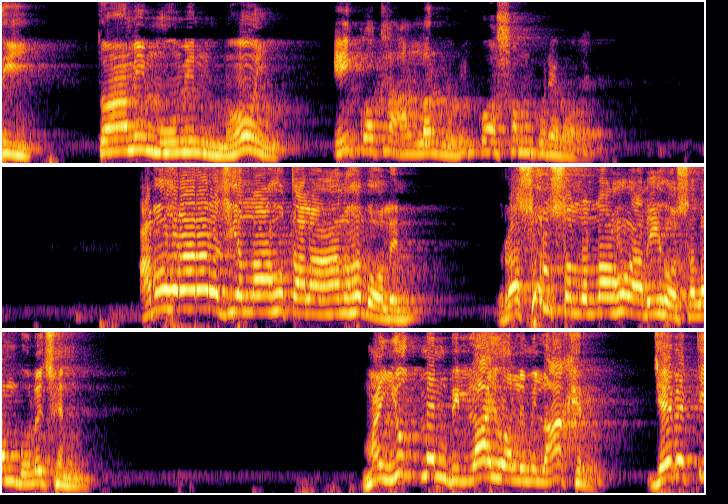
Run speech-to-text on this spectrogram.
দিই, তো আমি মোমেন নই। এই কথা আল্লাহর নবী কসম করে বলেন। আবহরারা রাজিয়াল্লাহ তালা আনহ বলেন, রাসুল সাল্লাহ আলী আসাল্লাম বলেছেন মাইয়ুকমেন বিল্লাহ আলমিল আখের যে ব্যক্তি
